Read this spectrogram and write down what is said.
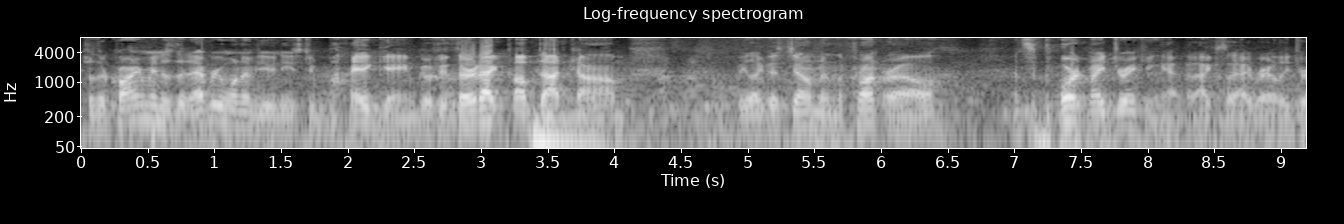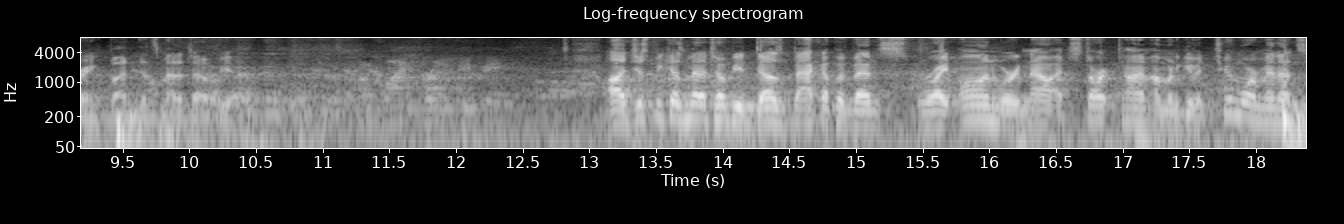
So the requirement is that every one of you needs to buy a game, go to thirdactpub.com, be like this gentleman in the front row, and support my drinking habit. Actually, I rarely drink, but it's Metatopia. I'm flying for MVP. Uh, just because Metatopia does back up events right on, we're now at start time. I'm going to give it two more minutes.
